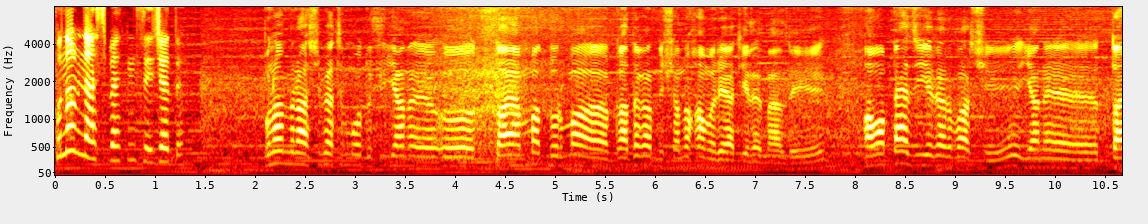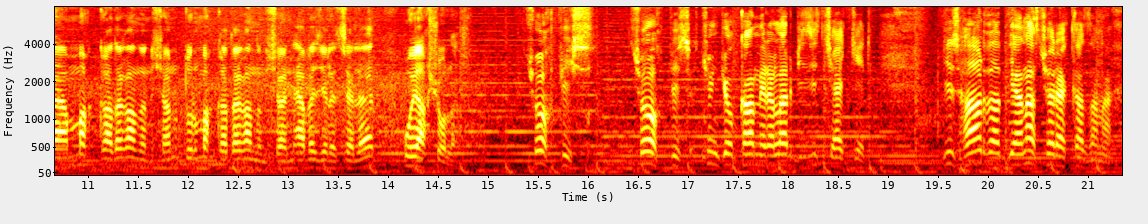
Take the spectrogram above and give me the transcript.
Buna münasibətiniz necədir? Buna münasibətim odur ki, yəni ə, dayanma, durma, qadağan nişanı hamı riayət etməlidir. Amma bəzi yerlər var ki, yəni dayanmaq qadağan nişanı, durmaq qadağan nişanını əvəz eləsələr, o yaxşı olar. Çox pis, çox pis. Çünki o kameralar bizi çəkir. Biz harda dayanaq çörək qazanaq.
